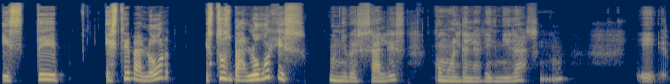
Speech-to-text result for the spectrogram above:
este, este valor, estos valores universales como el de la dignidad. Eh,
